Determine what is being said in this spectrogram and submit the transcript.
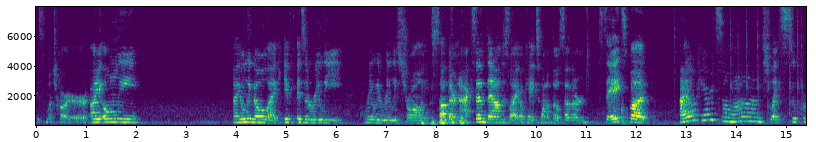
is much harder. I only. I only know like if it's a really, really, really strong Southern accent, then I'm just like, okay, it's one of those Southern states, but I don't hear it so much. Like super.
